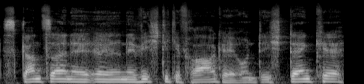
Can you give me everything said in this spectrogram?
Das ist ganz eine, äh, eine wichtige Frage. Und ich denke,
